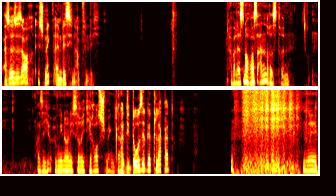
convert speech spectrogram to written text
Also es ist auch, es schmeckt ein bisschen apfelig. Aber da ist noch was anderes drin. Was ich irgendwie noch nicht so richtig rausschmecken kann. Hat die Dose geklackert? nee.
